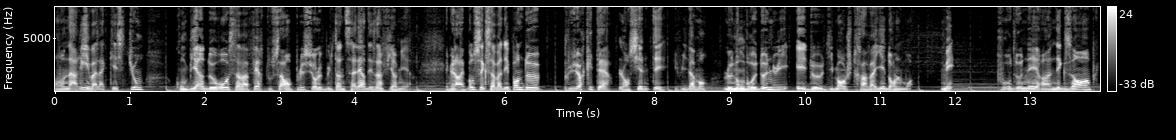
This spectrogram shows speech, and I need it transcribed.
on arrive à la question combien d'euros ça va faire tout ça en plus sur le bulletin de salaire des infirmières? Eh bien la réponse c'est que ça va dépendre de plusieurs critères. L'ancienneté, évidemment, le nombre de nuits et de dimanches travaillés dans le mois. Mais pour donner un exemple,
